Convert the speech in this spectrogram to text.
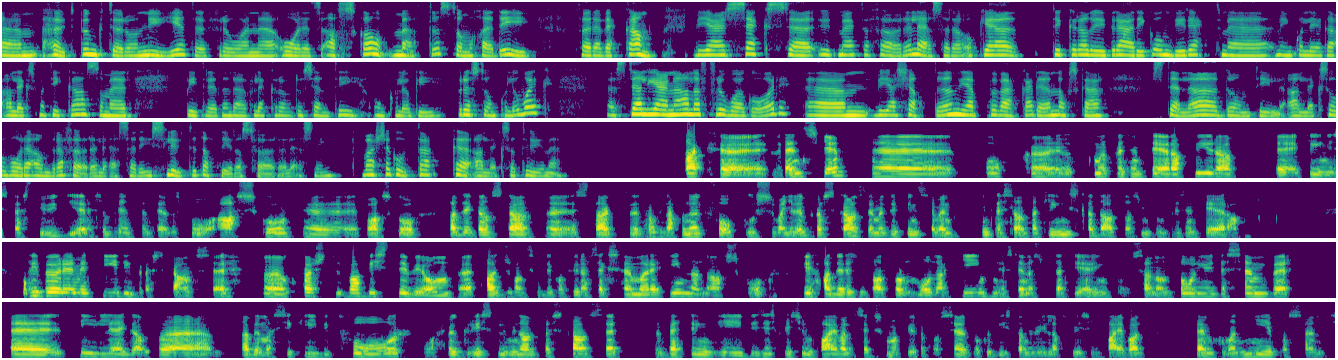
um, höjdpunkter och nyheter från eh, årets ASKA-möte som skedde i förra veckan. Vi är sex uh, utmärkta föreläsare och jag tycker att vi drar igång direkt med min kollega Alex Matika som är biträdande överläkare och docent i onkologi, bröstonkolog. Eh, ställ gärna alla frågor ehm, um, via chatten. Jag bevakar den och ska ställa dem till Alex och våra andra föreläsare i slutet av deras föreläsning. Varsågod, tack Alex att du är med. Tack eh, Renske. Eh, och eh, jag kommer att presentera fyra eh, kliniska studier som presenterades på ASCO. På ASCO hade ganska starkt transnationellt fokus vad gäller bröstcancer, men det finns även intressanta kliniska data som vi kommer presentera. Och vi börjar med tidig bröstcancer. Eh, först, vad visste vi om eh, adjuvant CDK4-6-hämmare innan ASCO? Vi hade resultat från Monarki, senaste uppdatering från San Antonio i december. Eh, tillägg av uh, abemaciclib i två år och högrisk luminal bröstcancer. Förbättring i disease free survival 6,4 procent och i distant relapse free survival 5,9 procent.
